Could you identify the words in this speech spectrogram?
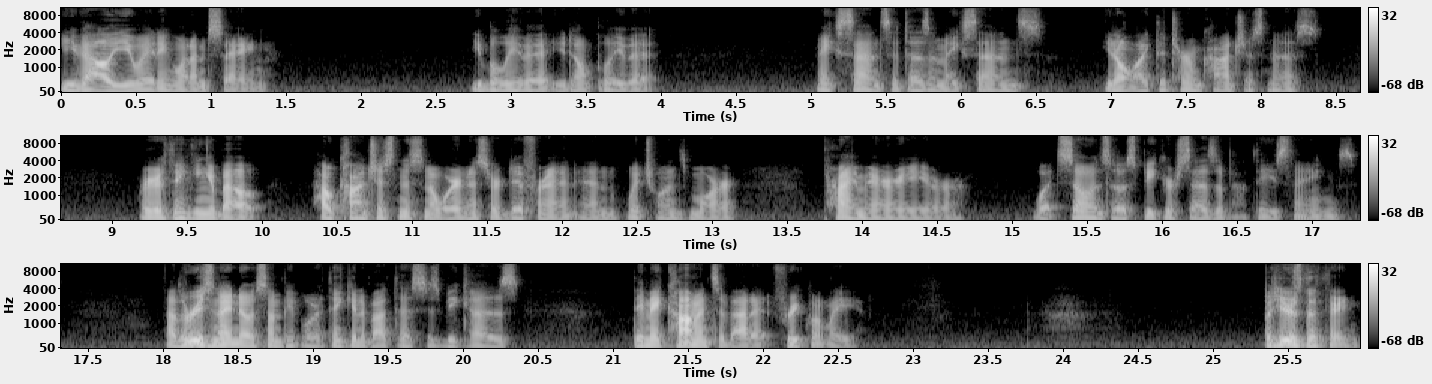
evaluating what I'm saying. You believe it, you don't believe it. Makes sense, it doesn't make sense. You don't like the term consciousness. Or you're thinking about how consciousness and awareness are different and which one's more primary or what so and so speaker says about these things. Now, the reason I know some people are thinking about this is because they make comments about it frequently. But here's the thing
